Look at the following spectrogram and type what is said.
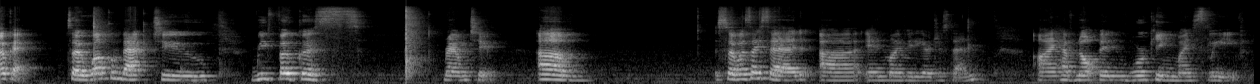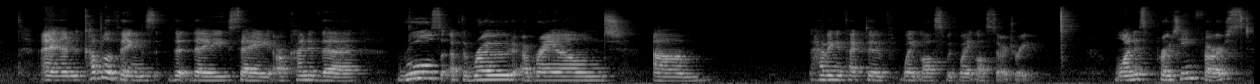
Okay, so welcome back to Refocus round two. Um, so as I said uh, in my video just then, I have not been working my sleeve. And a couple of things that they say are kind of the rules of the road around um, having effective weight loss with weight loss surgery. One is protein first,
